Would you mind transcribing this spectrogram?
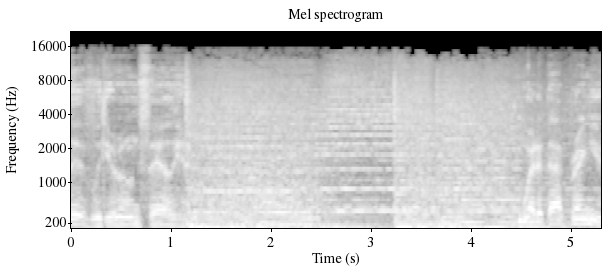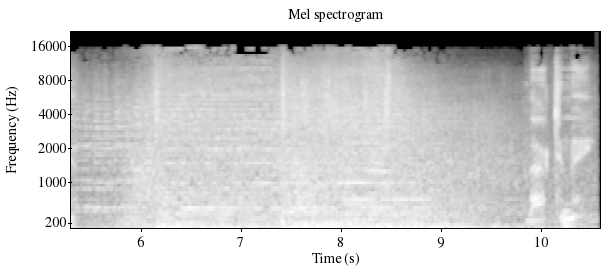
Live with your own failure. Where did that bring you? Back to me.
